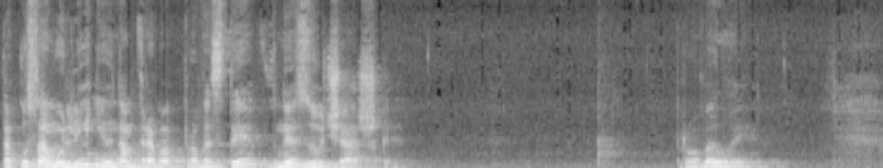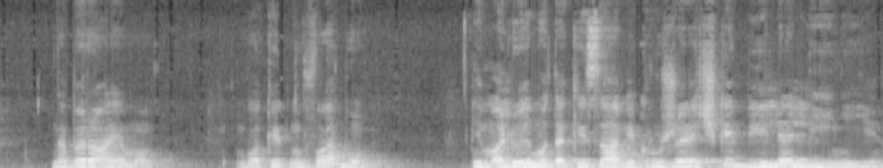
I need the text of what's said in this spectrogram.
Таку саму лінію нам треба провести внизу чашки. Провели. Набираємо блакитну фарбу і малюємо такі самі кружечки біля лінії.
